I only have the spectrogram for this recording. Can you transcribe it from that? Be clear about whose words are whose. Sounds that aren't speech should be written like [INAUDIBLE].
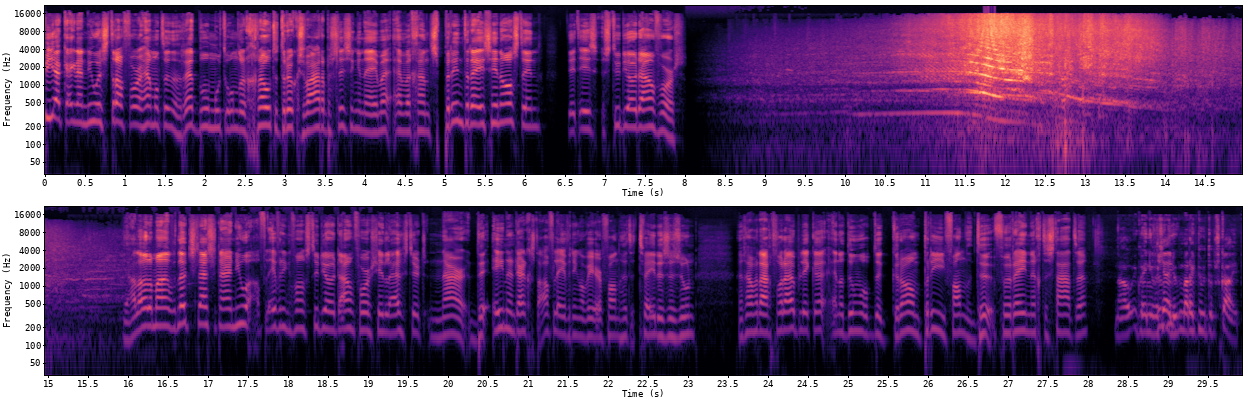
Speaker 1: Via kijkt naar nieuwe straf voor Hamilton. Red Bull moet onder grote druk zware beslissingen nemen. En we gaan sprintrace in Austin. Dit is Studio Downforce. Ja, hallo allemaal. Leuk dat je luistert naar een nieuwe aflevering van Studio Downforce. Je luistert naar de 31ste aflevering alweer van het tweede seizoen. We gaan vandaag vooruitblikken en dat doen we op de Grand Prix van de Verenigde Staten.
Speaker 2: Nou, ik weet niet wat jij doet, maar ik doe het op Skype.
